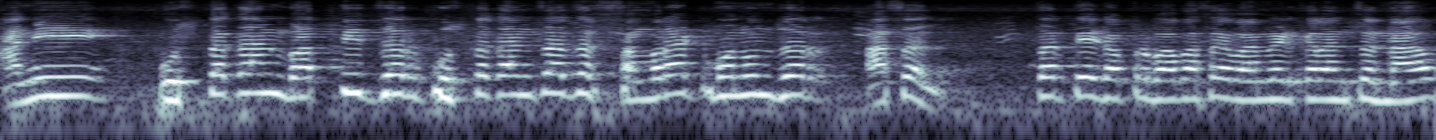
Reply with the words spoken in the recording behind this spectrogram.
आणि पुस्तकांबाबतीत जर पुस्तकांचा जर सम्राट म्हणून जर असेल तर ते डॉक्टर बाबासाहेब आंबेडकरांचं नाव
